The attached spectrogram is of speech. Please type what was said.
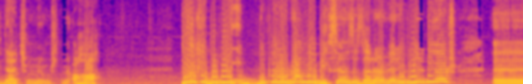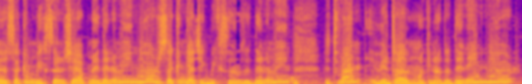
Bir daha açılmıyormuş. Aha. Diyor ki bu bu program diyor bilgisayarınıza zarar verebilir diyor. Ee, sakın bilgisayarı şey yapmayı denemeyin diyor. Sakın gerçek bilgisayarınızı denemeyin. Lütfen virtual makinede deneyin diyor.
